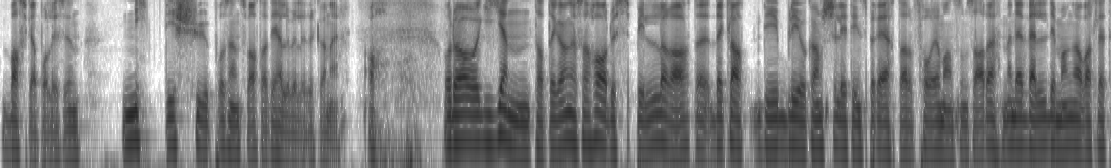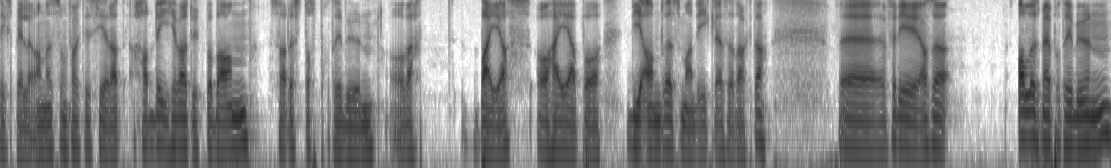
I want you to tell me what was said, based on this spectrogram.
basketpolicyen? 97% svarte at de heller ville rykke ned. Oh. Og da jeg gjentatte ganger så har du spillere det, det, er klart, De blir jo kanskje litt inspirert av forrige mann som sa det, men det er veldig mange av atletikkspillerne som faktisk sier at hadde jeg ikke vært ute på banen, så hadde jeg stått på tribunen og vært bajas og heia på de andre som hadde ikledd seg drakta. Fordi altså alle som er på tribunen,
